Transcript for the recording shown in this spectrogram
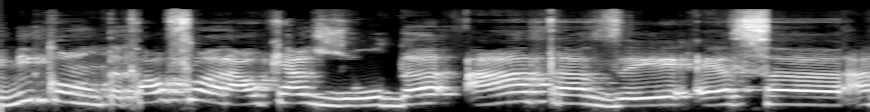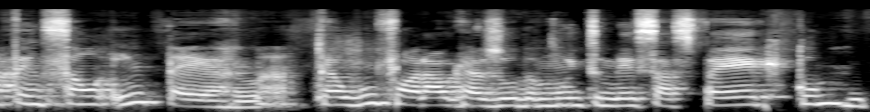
E me conta, qual floral que ajuda a trazer essa atenção interna? Tem algum floral que ajuda muito nesse aspecto?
